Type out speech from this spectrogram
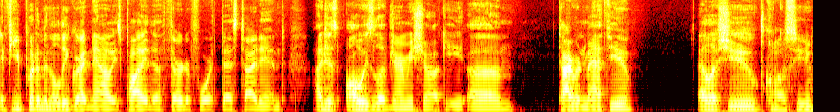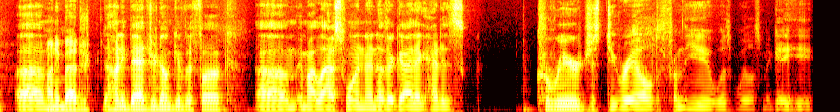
if you put him in the league right now, he's probably the third or fourth best tight end. I just always love Jeremy Shockey. Um, Tyrann Mathieu, LSU. LSU, Um, Honey Badger. the Honey Badger don't give a fuck. Um, and my last one, another guy that had his career just derailed from the U was Willis McGahee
